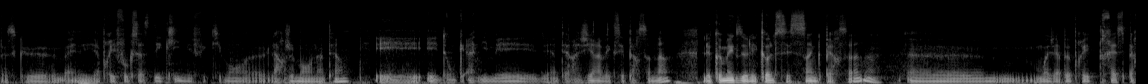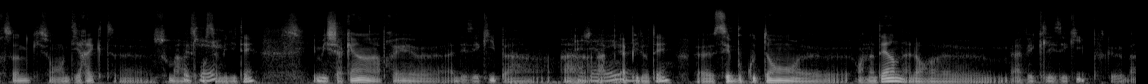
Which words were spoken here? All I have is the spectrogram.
parce que bah, après il faut que ça se décline effectivement euh, largement en interne et, et donc animer et interagir avec ces personnes-là. Le COMEX de l'école c'est 5 personnes. Euh, moi j'ai à peu près 13 personnes qui sont en direct euh, sous ma responsabilité. Mais chacun après euh, a des équipes à, piloter. C'est beaucoup de temps en interne, alors avec les équipes, parce que ben,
